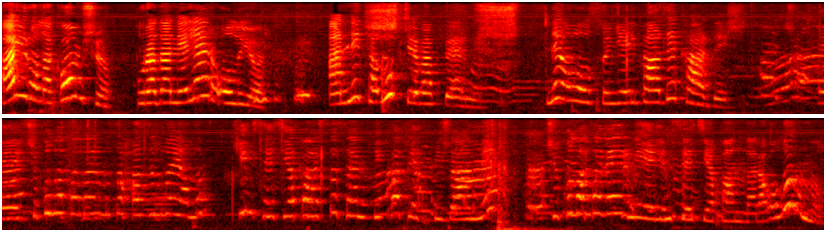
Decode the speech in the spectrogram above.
Hayrola komşu, burada neler oluyor? Anne tavuk cevap vermiş. Ne olsun Yelpaze kardeş. Ee, çikolatalarımızı hazırlayalım. Kim ses yaparsa sen dikkat et bir zahmet. Çikolata vermeyelim ses yapanlara olur mu?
